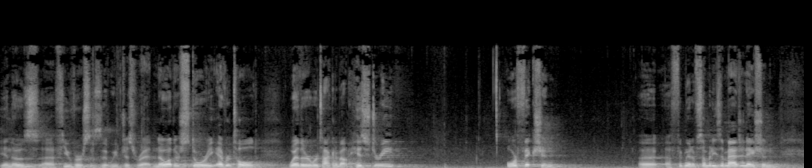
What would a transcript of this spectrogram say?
In those uh, few verses that we've just read. No other story ever told, whether we're talking about history or fiction, uh, a figment of somebody's imagination,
